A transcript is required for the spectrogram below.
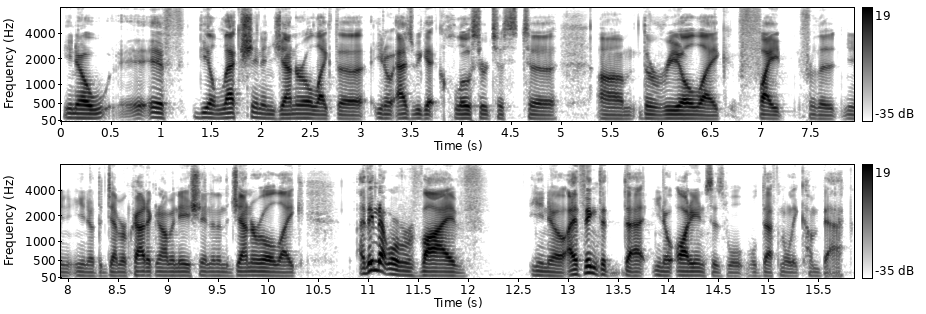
you know, if the election in general, like the you know, as we get closer to to um, the real like fight for the you know the Democratic nomination and then the general like I think that will revive, you know, I think that that, you know, audiences will, will definitely come back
